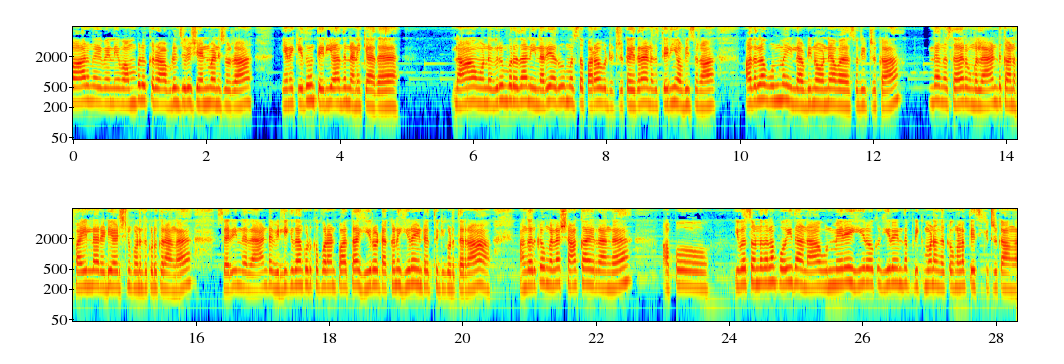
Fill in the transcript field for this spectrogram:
பாருங்க இவன் என்னை வம்புழுக்கிறா அப்படின்னு சொல்லி ஷென் பண்ணி சொல்கிறான் எனக்கு எதுவும் தெரியாதுன்னு நினைக்காத. நான் உன்னை விரும்புகிறதா நீ நிறையா ரூமர்ஸை பரவ விட்டுட்டு இருக்க இதெல்லாம் எனக்கு தெரியும் அப்படின்னு சொல்கிறான் அதெல்லாம் உண்மை இல்லை அப்படின்னு உடனே அவள் சொல்லிட்டு இருக்கா இந்தாங்க சார் உங்கள் லேண்டுக்கான ஃபைல்லாம் ரெடி ஆயிடுச்சுன்னு கொண்டு வந்து கொடுக்குறாங்க. சரி இந்த லேண்டை வில்லிக்கு தான் கொடுக்க போகிறான்னு பார்த்தா ஹீரோ டக்குன்னு ஹீரோயின்ட்ட தூக்கி கொடுத்துட்றான். அங்கே இருக்கவங்க எல்லாம் ஷாக் ஆயிடுறாங்க. அப்போது இவ சொன்னதெல்லாம் போய் தானா உண்மையிலே ஹீரோவுக்கு ஹீரோயின் தான் பிடிக்குமோ அங்கே இருக்கவங்கலாம் பேசிக்கிட்டு இருக்காங்க.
